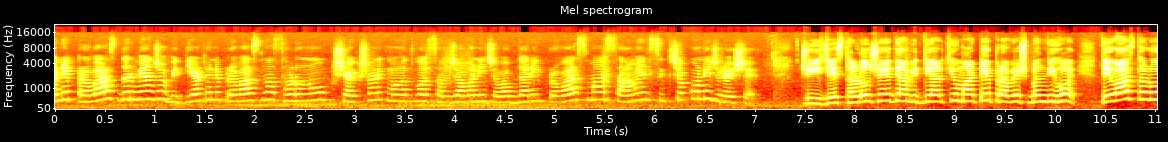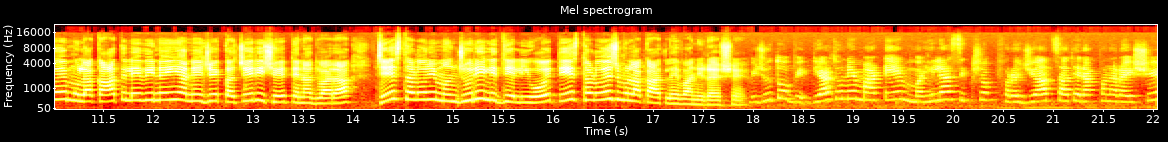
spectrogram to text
અને પ્રવાસ દરમિયાન જો વિદ્યાર્થીઓને પ્રવાસના સ્થળોનું શૈક્ષણિક મહત્વ સમજાવવાની જવાબદારી પ્રવાસમાં સામેલ શિક્ષકોની જ રહેશે. જી જે સ્થળો છે ત્યાં વિદ્યાર્થીઓ માટે પ્રવેશબંધી હોય તેવા સ્થળોએ મુલાકાત લેવી નહીં અને જે કચેરી છે તેના દ્વારા જે સ્થળોની મંજૂરી લીધેલી હોય તે સ્થળોએ જ મુલાકાત લેવાની રહેશે. બીજું તો વિદ્યાર્થીઓને માટે મહિલા શિક્ષક ફરજિયાત સાથે રાખવાના રહેશે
